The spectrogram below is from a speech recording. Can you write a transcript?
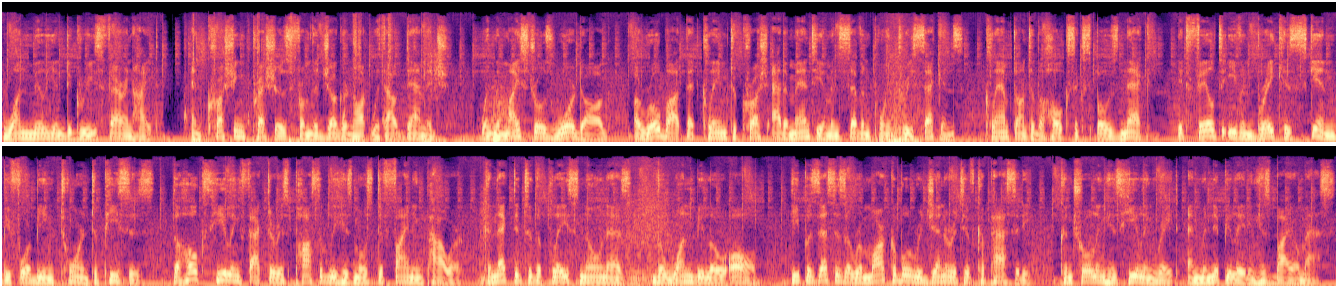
1 million degrees Fahrenheit, and crushing pressures from the Juggernaut without damage. When the Maestro's War Dog, a robot that claimed to crush adamantium in 7.3 seconds, clamped onto the Hulk's exposed neck, it failed to even break his skin before being torn to pieces. The Hulk's healing factor is possibly his most defining power. Connected to the place known as the One Below All, he possesses a remarkable regenerative capacity, controlling his healing rate and manipulating his biomass.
